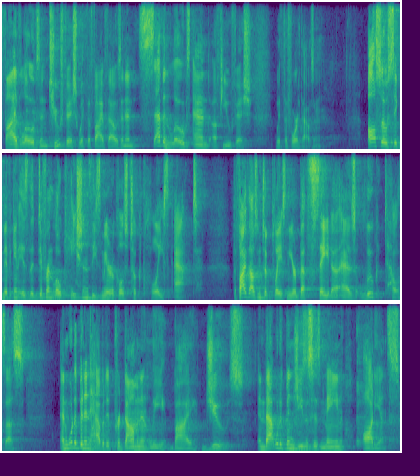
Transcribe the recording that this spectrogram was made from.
five loaves and two fish with the 5,000, and seven loaves and a few fish with the 4,000. Also significant is the different locations these miracles took place at. The 5,000 took place near Bethsaida, as Luke tells us, and would have been inhabited predominantly by Jews. And that would have been Jesus' main audience.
